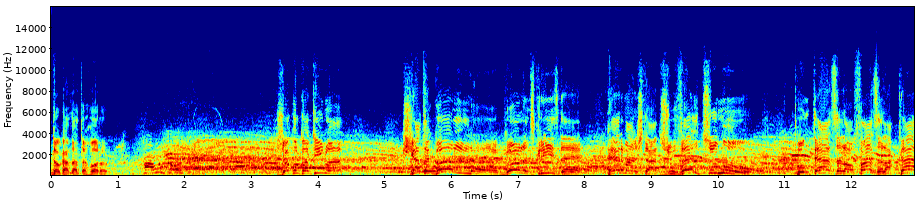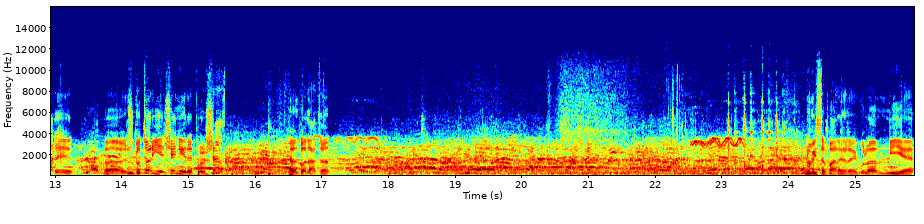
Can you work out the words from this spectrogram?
deocamdată horror. Jocul continuă și iată gol! Gol înscris de Hermannstadt, Juvel Tsumu punctează la o fază la care uh, jucătorii ieșenii reproșează încă o dată. Nu mi se pare în regulă, mie.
